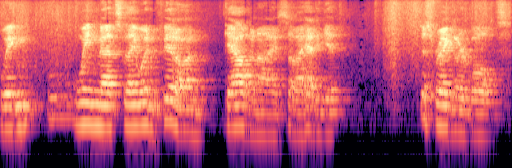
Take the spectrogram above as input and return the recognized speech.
wing, wing nuts, they wouldn't fit on galvanized, so I had to get just regular bolts.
